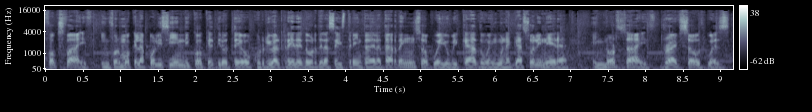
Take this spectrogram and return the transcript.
Fox 5 informó que la policía indicó que el tiroteo ocurrió alrededor de las 6.30 de la tarde en un subway ubicado en una gasolinera en Northside Drive Southwest,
